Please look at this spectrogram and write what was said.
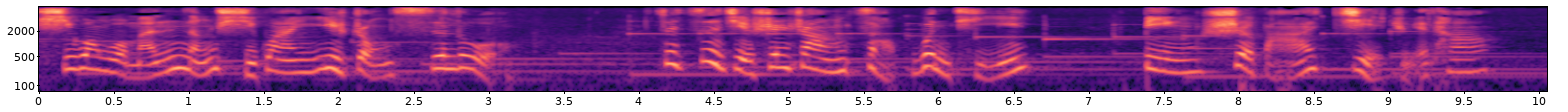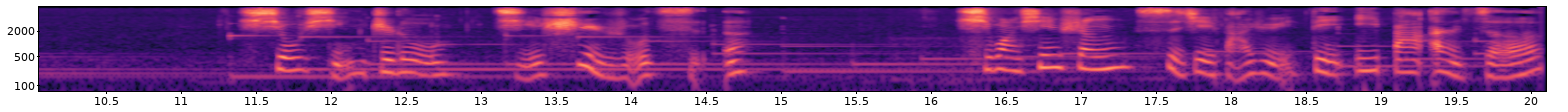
希望我们能习惯一种思路，在自己身上找问题，并设法解决它。修行之路即是如此。希望先生四季法语第一八二则。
